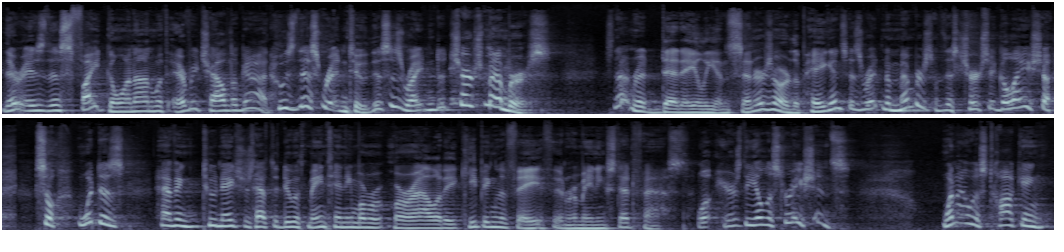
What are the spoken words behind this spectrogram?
There is this fight going on with every child of God. Who's this written to? This is written to church members. It's not written to dead alien sinners or the pagans. It's written to members of this church at Galatia. So what does having two natures have to do with maintaining morality, keeping the faith, and remaining steadfast. Well, here's the illustrations. When I was talking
